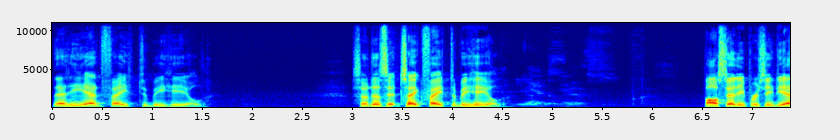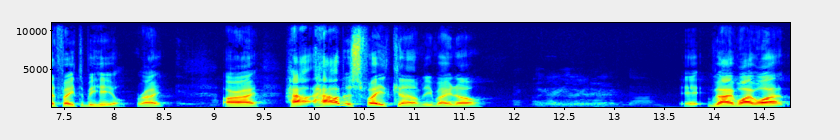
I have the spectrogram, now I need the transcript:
that he had faith to be healed. So, does it take faith to be healed? Paul said he perceived he had faith to be healed, right? All right. How, how does faith come? Anybody know? Eh, by, by what?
